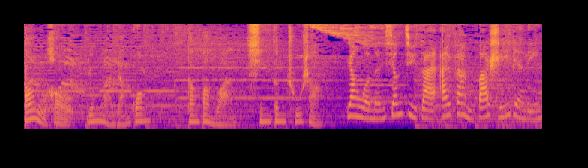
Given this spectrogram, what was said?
当午后慵懒阳光，当傍晚星灯初上，让我们相聚在 FM 八十一点零，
